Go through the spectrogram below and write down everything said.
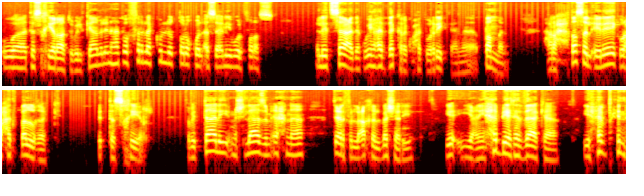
وتسخيراته بالكامل إنها توفر لك كل الطرق والأساليب والفرص اللي تساعدك وهي حتذكرك وحتوريك يعني طمن. راح تصل إليك وراح تبلغك بالتسخير. فبالتالي مش لازم إحنا تعرف العقل البشري يعني يحب يتذاكى يحب إنه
